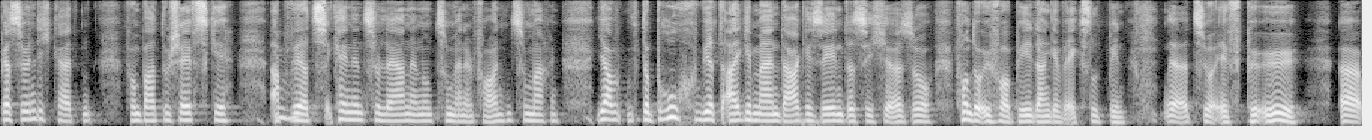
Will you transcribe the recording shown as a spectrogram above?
Persönlichkeiten von Bartuszewski abwärts mhm. kennenzulernen und zu meinen Freunden zu machen. Ja, der Bruch wird allgemein da gesehen, dass ich also von der ÖVP dann gewechselt bin äh, zur FPÖ. Äh,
